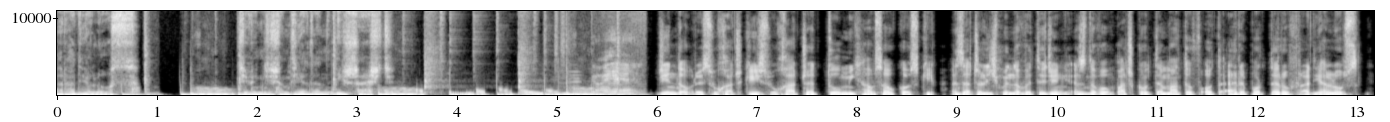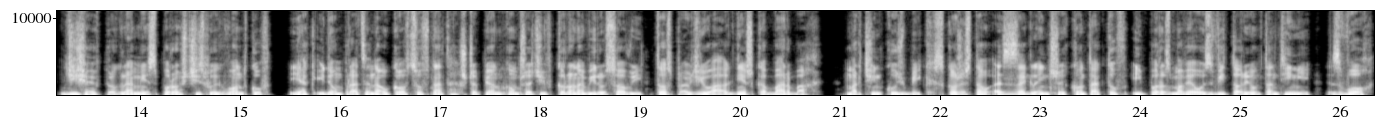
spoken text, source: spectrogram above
Radio Luz 91 i 6. Dzień dobry słuchaczki i słuchacze, tu Michał Sałkowski. Zaczęliśmy nowy tydzień z nową paczką tematów od reporterów Radia Luz. Dzisiaj w programie sporo ścisłych wątków. Jak idą prace naukowców nad szczepionką przeciw koronawirusowi, to sprawdziła Agnieszka Barbach. Marcin Kuźbik skorzystał z zagranicznych kontaktów i porozmawiał z Vittorią Tantini z Włoch,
